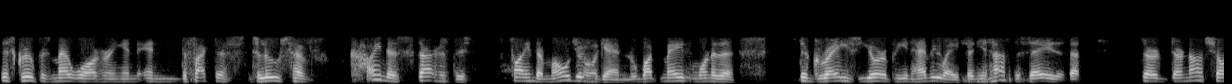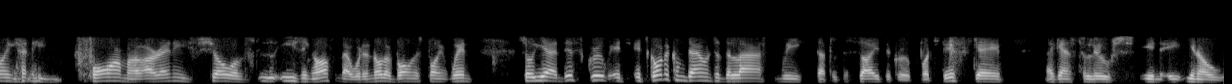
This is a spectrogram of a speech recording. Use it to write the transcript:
this group is mouthwatering in, in the fact that Toulouse have kind of started to find their mojo again. What made one of the the great European heavyweights, and you'd have to say is that they're they're not showing any form or, or any show of easing off that with another bonus point win. So yeah, this group it's it's going to come down to the last week that'll decide the group. But this game against Toulouse, in you know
